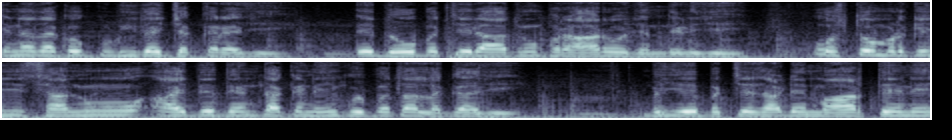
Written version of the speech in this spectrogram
ਇਹਨਾਂ ਦਾ ਕੋਈ ਕੁੜੀ ਦਾ ਹੀ ਚੱਕਰ ਹੈ ਜੀ। ਇਹ ਦੋ ਬੱਚੇ ਰਾਤ ਨੂੰ ਫਰਾਰ ਹੋ ਜਾਂਦੇ ਨੇ ਜੀ। ਉਸ ਤੋਂ ਮੁੜ ਕੇ ਜੀ ਸਾਨੂੰ ਅੱਜ ਦੇ ਦਿਨ ਤੱਕ ਨਹੀਂ ਕੋਈ ਪਤਾ ਲੱਗਾ ਜੀ। ਵੀ ਇਹ ਬੱਚੇ ਸਾਡੇ ਮਾਰਤੇ ਨੇ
